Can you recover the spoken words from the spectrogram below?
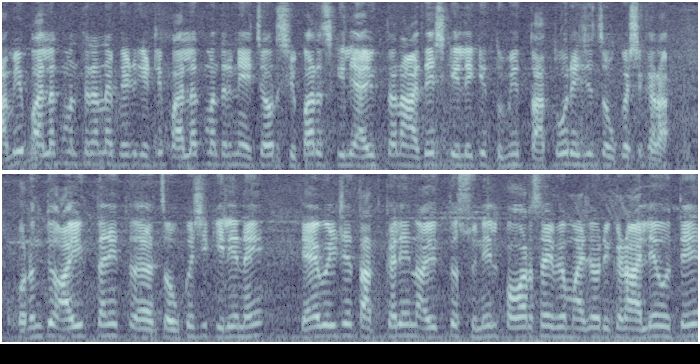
आम्ही पालकमंत्र्यांना भेट घेतली. पालकमंत्र्यांनी याच्यावर शिफारस केली. आयुक्तांना आदेश केले की तुम्ही तात्वर याची चौकशी करा. परंतु आयुक्तांनी चौकशी केली नाही. त्यावेळीचे तात्कालीन आयुक्त सुनील पवार साहेब हे माझ्यावर इकडे आले होते.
